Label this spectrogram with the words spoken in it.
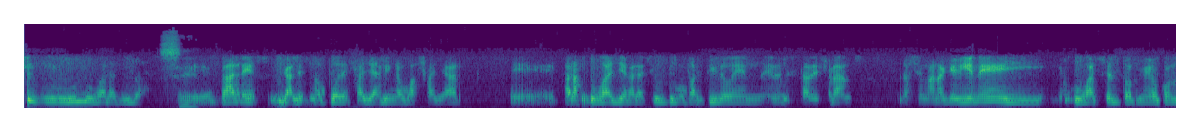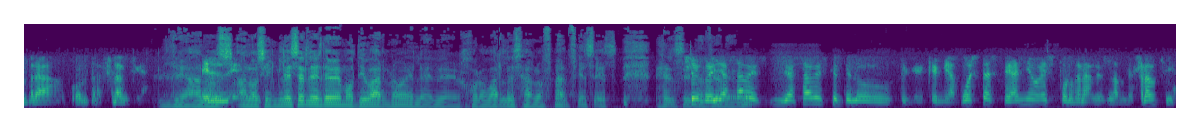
sin ningún lugar a dudas. Sí. Eh, Gales, Gales no puede fallar y no va a fallar eh, para jugar, llegar a ese último partido en, en el Stade de France la semana que viene y jugarse el torneo contra, contra Francia. A, El- los, a los ingleses les debe motivar, ¿no? El, el- el jorobarles a los franceses. Sí, pero ya sabes, ya sabes que te lo que, que mi apuesta este año es por Gran Slam de Francia.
